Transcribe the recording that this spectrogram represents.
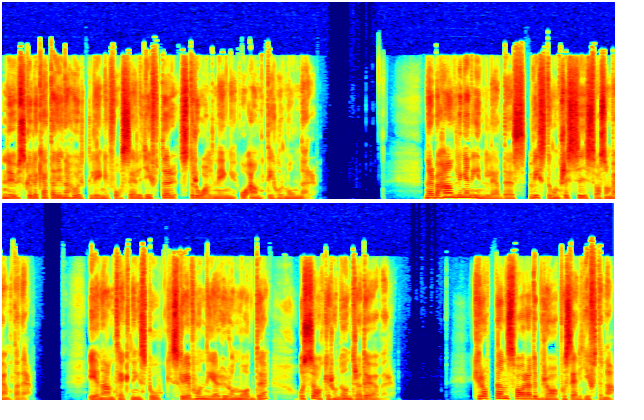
Nu skulle Katarina Hultling få cellgifter, strålning och antihormoner. När behandlingen inleddes visste hon precis vad som väntade. I en anteckningsbok skrev hon ner hur hon mådde och saker hon undrade över. Kroppen svarade bra på cellgifterna,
